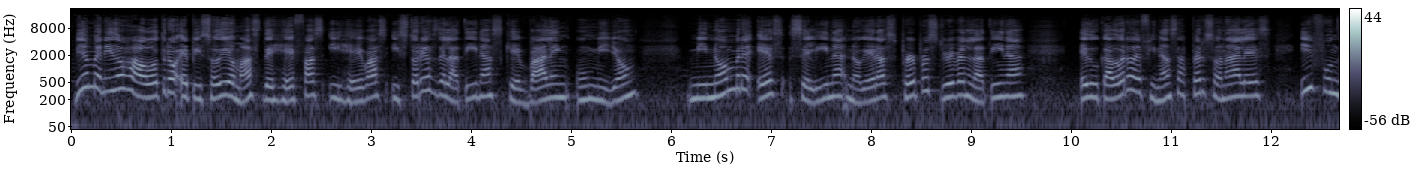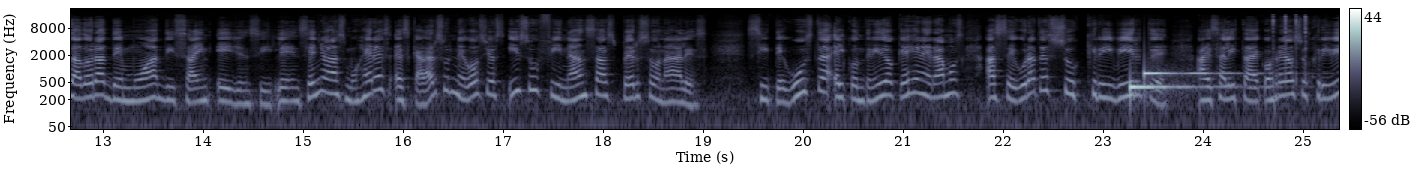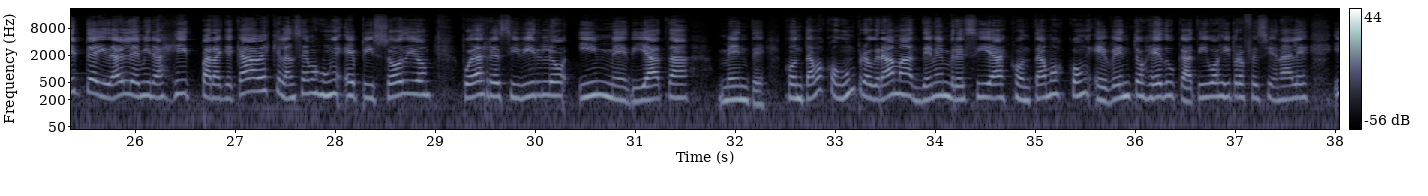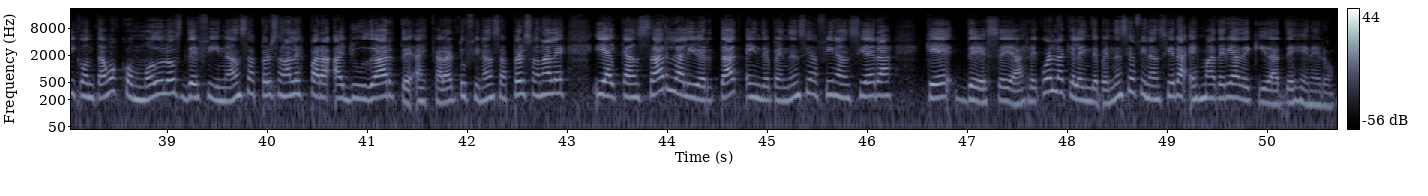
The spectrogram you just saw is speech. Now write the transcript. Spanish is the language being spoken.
Bienvenidos a otro episodio más de Jefas y Jevas, historias de latinas que valen un millón. Mi nombre es Celina Nogueras, Purpose Driven Latina educadora de finanzas personales y fundadora de MOA Design Agency. Le enseño a las mujeres a escalar sus negocios y sus finanzas personales. Si te gusta el contenido que generamos, asegúrate suscribirte a esa lista de correos, suscribirte y darle, mira, hit para que cada vez que lancemos un episodio puedas recibirlo inmediatamente Contamos con un programa de membresías, contamos con eventos educativos y profesionales y contamos con módulos de finanzas personales para ayudarte a escalar tus finanzas personales y alcanzar la libertad e independencia financiera que deseas. Recuerda que la independencia financiera es materia de equidad de género.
